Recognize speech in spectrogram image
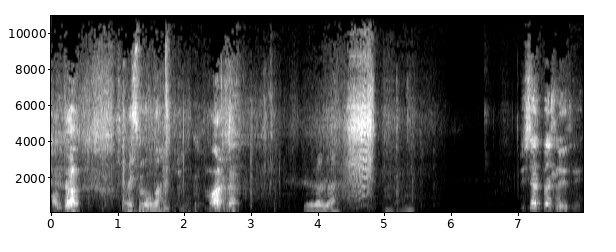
Когда? 8 марта. Февраля. 55 лет ей.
